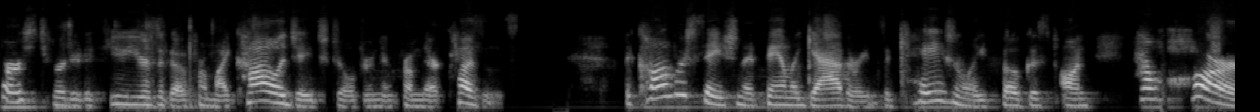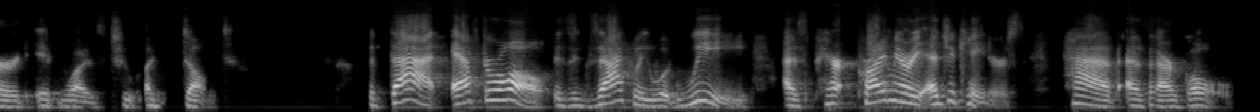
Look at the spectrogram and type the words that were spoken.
first heard it a few years ago from my college age children and from their cousins. The conversation at family gatherings occasionally focused on how hard it was to adult. But that, after all, is exactly what we, as par- primary educators, have as our goal.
